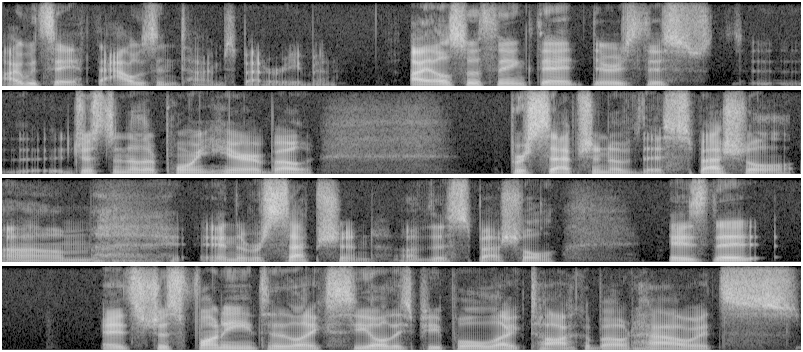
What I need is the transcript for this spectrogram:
I would say a thousand times better even. I also think that there's this just another point here about perception of this special um, and the reception of this special is that it's just funny to like see all these people like talk about how it's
